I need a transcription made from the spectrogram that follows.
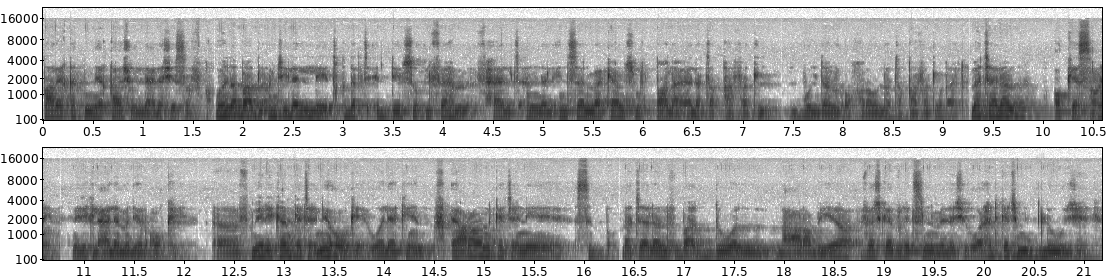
طريقة النقاش ولا على شي صفقة. وهنا بعض الأمثلة اللي تقدر تؤدي لسوء الفهم في حالة أن الإنسان ما كانش مطلع على ثقافة البلدان الأخرى ولا ثقافة الغير. مثلا OK sign يعني ديك العلامة ديال OK. في ميريكان كتعني OK ولكن في إيران كتعني سبة. مثلا في بعض الدول العربية فاش كتبغي تسلم على شي واحد كتمد له وجهك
